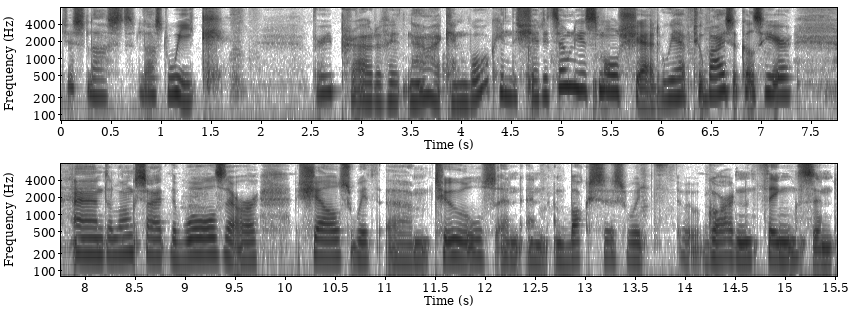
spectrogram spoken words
just last last week. Very proud of it now. I can walk in the shed. It's only a small shed. We have two bicycles here, and alongside the walls there are shelves with um, tools and, and, and, boxes with uh, garden things and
